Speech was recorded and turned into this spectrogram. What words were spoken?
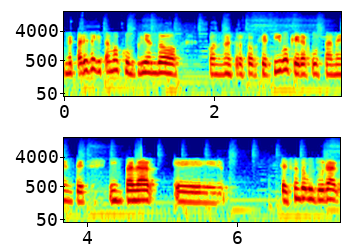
me parece que estamos cumpliendo con nuestros objetivos, que era justamente instalar el centro cultural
